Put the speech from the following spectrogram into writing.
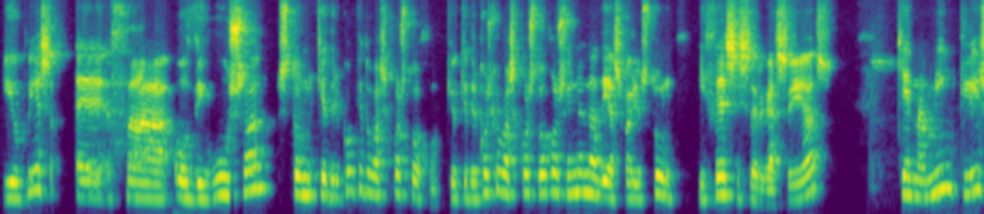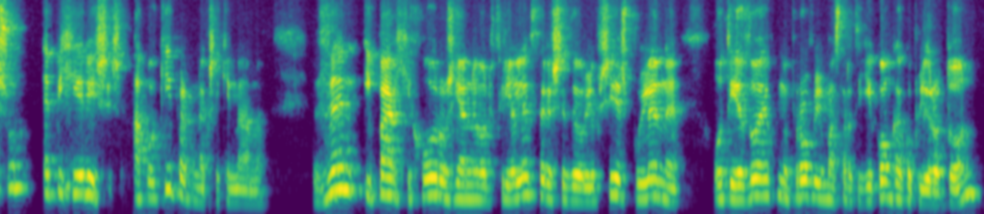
οι οποίες ε, θα οδηγούσαν στον κεντρικό και το βασικό στόχο. Και ο κεντρικός και ο βασικός στόχος είναι να διασφαλιστούν οι θέσεις εργασίας και να μην κλείσουν επιχειρήσεις. Από εκεί πρέπει να ξεκινάμε. Δεν υπάρχει χώρος για νεοφιλελεύθερες ιδεολειψίες που λένε ότι εδώ έχουμε πρόβλημα στρατηγικών κακοπληρωτών.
